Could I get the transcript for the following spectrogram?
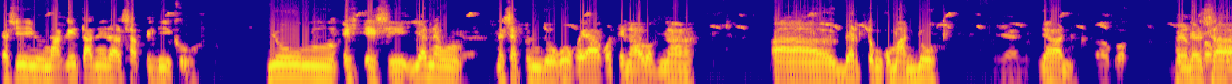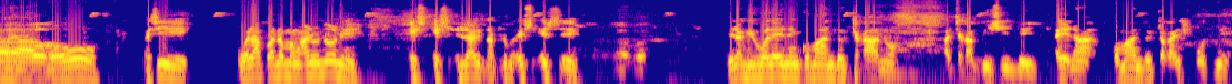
Kasi yung nakita nila sa pili ko, yung SSC, yan ang nasa tundo ko. Kaya ako tinawag na ah Bertong Komando. Yan. Yan. Opo. Hanggang Bertong sa, Komando. oo. Kasi wala pa namang ano noon eh. SS lang, tatlong SS eh. Opo. Pinaghiwalay na yung komando tsaka ano, at tsaka BCJ. Ay na, komando tsaka Sputnik.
